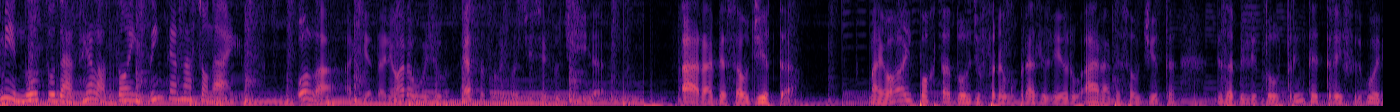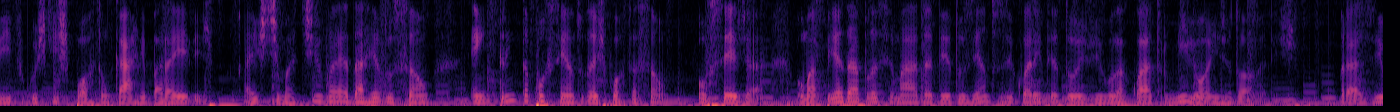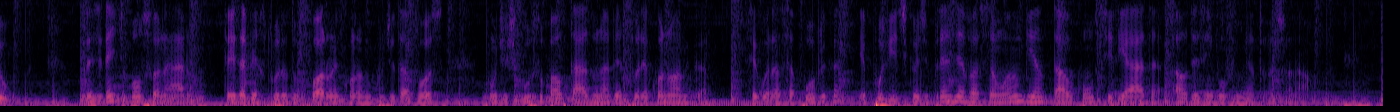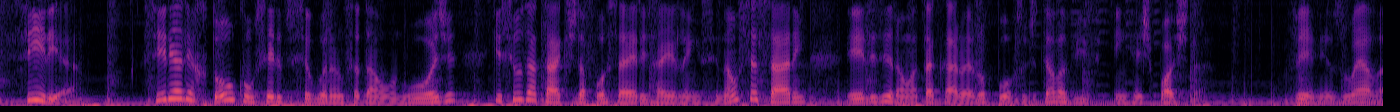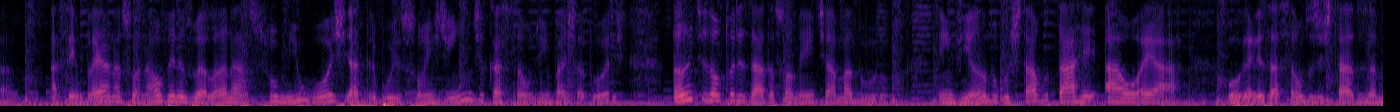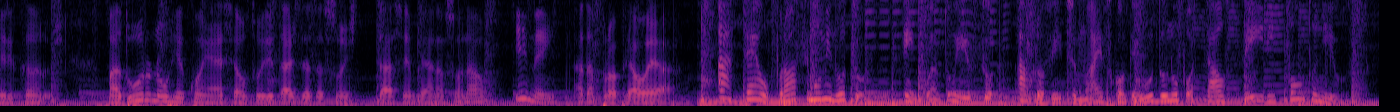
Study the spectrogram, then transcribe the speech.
Minuto das Relações Internacionais. Olá, aqui é Daniel Araújo. Essas são as notícias do dia. A Arábia Saudita, maior importador de frango brasileiro, a Arábia Saudita desabilitou 33 frigoríficos que exportam carne para eles. A estimativa é da redução em 30% da exportação, ou seja, uma perda aproximada de 242,4 milhões de dólares. Brasil. Presidente Bolsonaro fez a abertura do Fórum Econômico de Davos com um discurso pautado na abertura econômica, segurança pública e políticas de preservação ambiental conciliada ao desenvolvimento nacional. Síria. Síria alertou o Conselho de Segurança da ONU hoje que, se os ataques da Força Aérea Israelense não cessarem, eles irão atacar o aeroporto de Tel Aviv em resposta. Venezuela. A Assembleia Nacional Venezuelana assumiu hoje atribuições de indicação de embaixadores, antes autorizada somente a Maduro, enviando Gustavo Tarre à OEA, Organização dos Estados Americanos Maduro não reconhece a autoridade das ações da Assembleia Nacional e nem a da própria OEA. Até o próximo minuto. Enquanto isso, aproveite mais conteúdo no portal seire.news.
